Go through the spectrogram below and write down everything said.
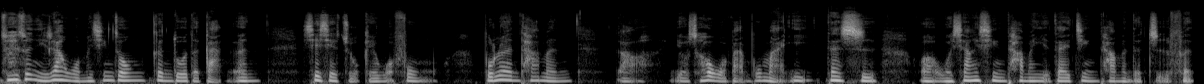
所以说你让我们心中更多的感恩。谢谢主给我父母，不论他们啊、有时候我满不满意，但是呃，我相信他们也在尽他们的职分。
